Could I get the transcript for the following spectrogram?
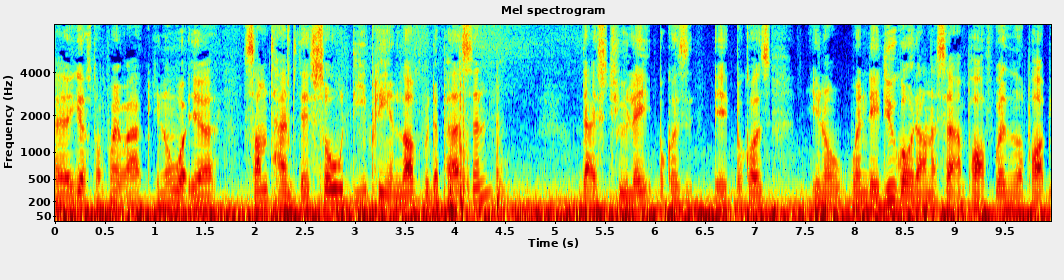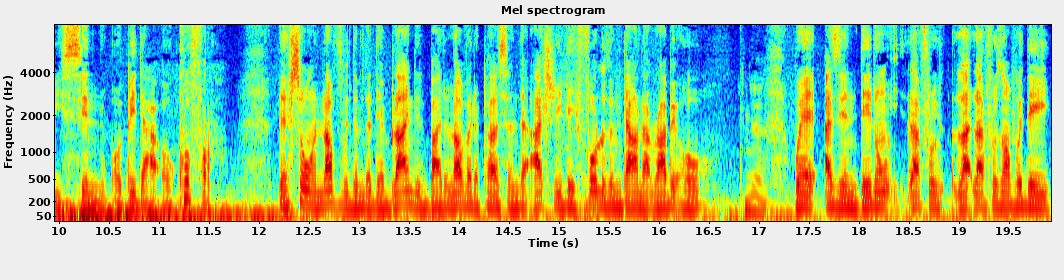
uh, it gets to a point where you know what? Yeah, sometimes they're so deeply in love with the person that it's too late because it because you know when they do go down a certain path, whether the path be sin or bid'ah or kufr, they're so in love with them that they're blinded by the love of the person that actually they follow them down that rabbit hole Yeah. where as in they don't like for like like for example they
